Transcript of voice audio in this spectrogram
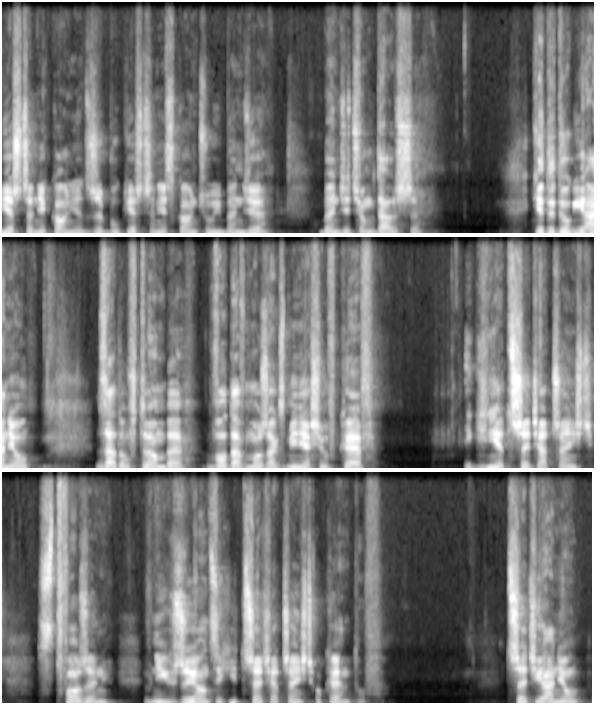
jeszcze nie koniec, że Bóg jeszcze nie skończył i będzie, będzie ciąg dalszy. Kiedy drugi anioł zadał w trąbę, woda w morzach zmienia się w krew i ginie trzecia część stworzeń w nich żyjących i trzecia część okrętów. Trzeci anioł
